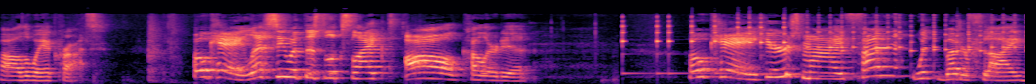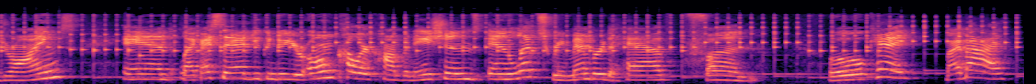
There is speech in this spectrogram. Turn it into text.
all the way across. Okay, let's see what this looks like all colored in. Okay, here's my fun with butterfly drawings. And like I said, you can do your own color combinations and let's remember to have fun. Okay, bye-bye.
